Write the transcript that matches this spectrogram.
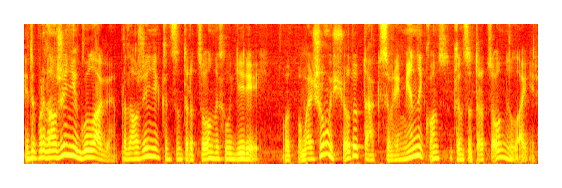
Это продолжение ГУЛАГа, продолжение концентрационных лагерей. Вот по большому счету так, современный концентрационный лагерь.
